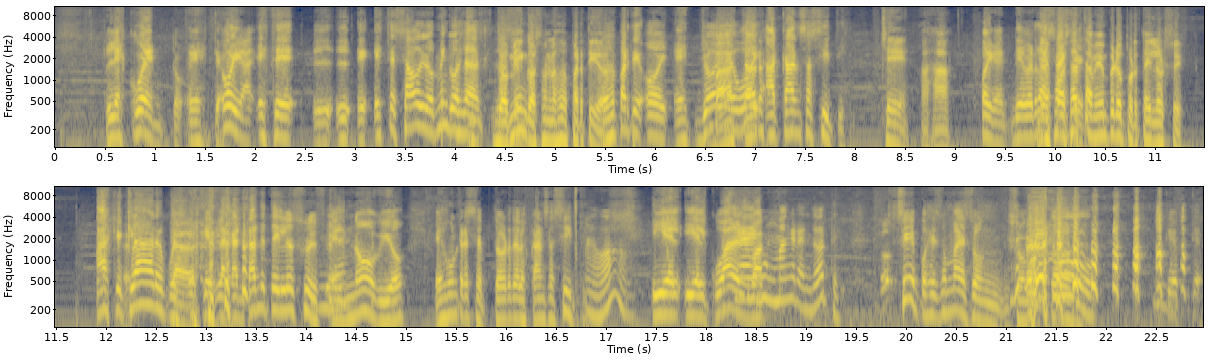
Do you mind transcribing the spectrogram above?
Les cuento, este, oiga, este, l- este sábado y domingo es la, Domingo son los dos los partidos. dos partidos. Hoy, eh, yo le voy estar- a Kansas City. Sí, ajá. Oigan, de verdad. también, pero por Taylor Swift. Ah, es que claro, pues Claro. es que la cantante Taylor Swift, el novio, es un receptor de los Kansas City. Ah, wow. Y el, y el sea, es quarterback. un man grandote. Sí, pues esos más son. son que- que-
